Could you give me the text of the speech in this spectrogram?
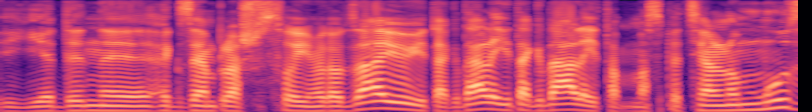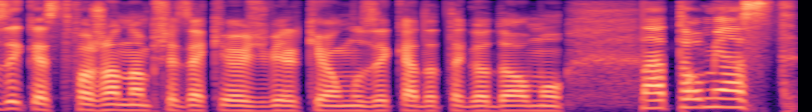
jedyny egzemplarz w swoim rodzaju i tak dalej, i tak dalej. Tam ma specjalną muzykę stworzoną przez jakiegoś wielkiego muzyka do tego domu. Natomiast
